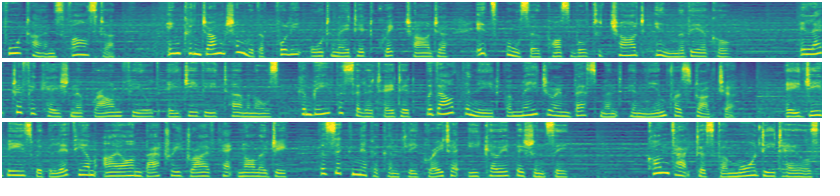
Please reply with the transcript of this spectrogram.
four times faster. In conjunction with a fully automated quick charger, it's also possible to charge in the vehicle. Electrification of brownfield AGV terminals can be facilitated without the need for major investment in the infrastructure. AGVs with lithium ion battery drive technology for significantly greater eco efficiency. Contact us for more details.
